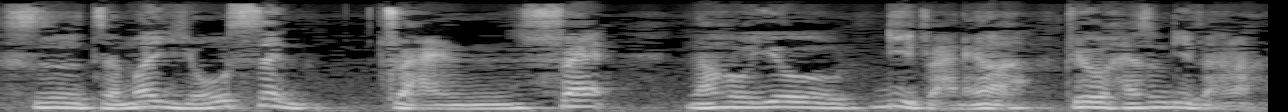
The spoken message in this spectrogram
是怎么由胜转衰，然后又逆转的啊，最后还是逆转了。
